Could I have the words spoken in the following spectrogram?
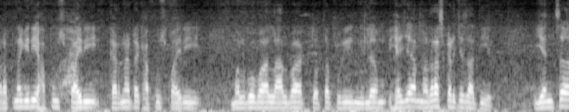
रत्नागिरी हापूस पायरी कर्नाटक हापूस पायरी मलगोबा लालबाग तोतापुरी नीलम ह्या ज्या मद्रासकडच्या जाती आहेत यांचं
